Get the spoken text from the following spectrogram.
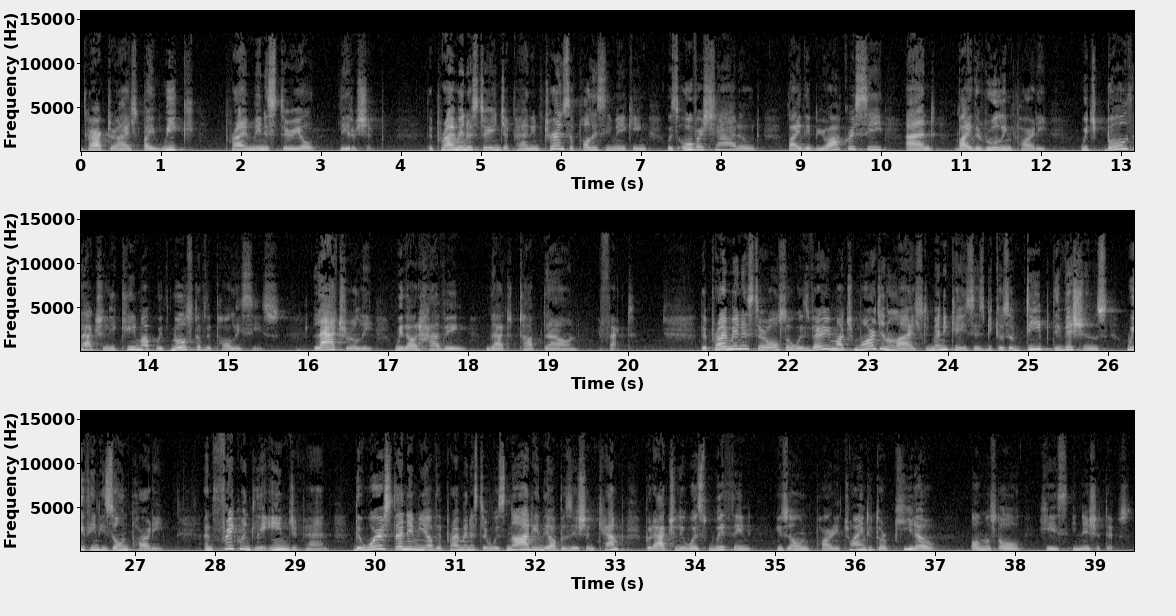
characterized by weak prime ministerial leadership. The prime minister in Japan, in terms of policymaking, was overshadowed by the bureaucracy and by the ruling party, which both actually came up with most of the policies laterally without having that top down effect. The prime minister also was very much marginalized in many cases because of deep divisions within his own party. And frequently in Japan, the worst enemy of the prime minister was not in the opposition camp, but actually was within his own party, trying to torpedo almost all his initiatives.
